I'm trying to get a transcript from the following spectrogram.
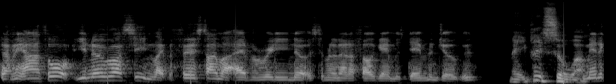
Definitely. And I thought, you know who I seen like the first time I ever really noticed him in an NFL game was David Njoku. Mate, he played so well. He made a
